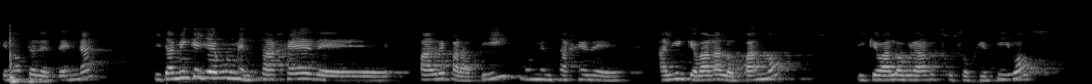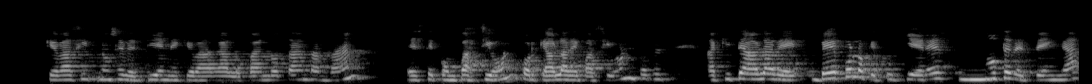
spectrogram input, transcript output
que no te detengas y también que lleve un mensaje de padre para ti, un mensaje de alguien que va galopando y que va a lograr sus objetivos, que va no se detiene, que va galopando tan, tan, tan, este, con pasión, porque habla de pasión. Entonces, Aquí te habla de ve por lo que tú quieres, no te detengas,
